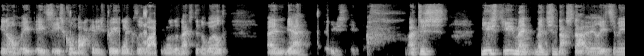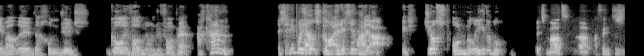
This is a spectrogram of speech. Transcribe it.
You know, he's, he's come back and he's proved exactly why he's one of the best in the world. And yeah, I just you you mentioned that stat earlier to me about the the hundred goal involvement, hundred four. I can't. Has anybody else got anything like that? It's just unbelievable. It's mad. Uh, I think there's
